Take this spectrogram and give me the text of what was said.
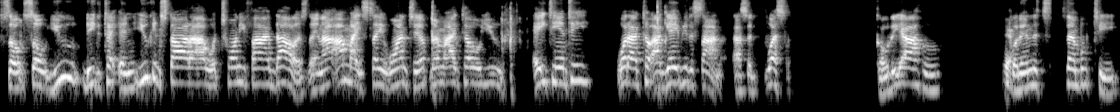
So so you need to take and you can start out with $25. And I, I might say one tip. Remember I told you AT&T? What I told I gave you the assignment. I said, Wesley, go to Yahoo, yeah. put in the symbol T.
